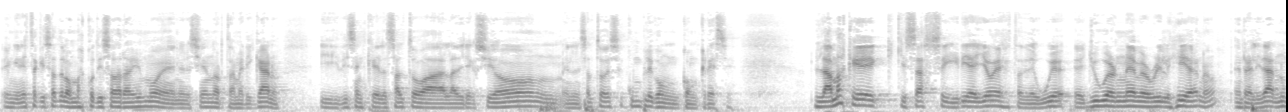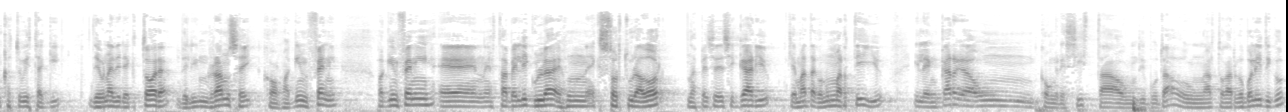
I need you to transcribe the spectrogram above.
el guionista quizás de los más cotizados ahora mismo en el cine norteamericano. Y dicen que el salto a la dirección, en el salto ese cumple con, con crece. La más que quizás seguiría yo es esta de eh, You Were Never Really Here, ¿no? En realidad nunca estuviste aquí, de una directora, de Lynn Ramsey, con Joaquín Phoenix. Joaquín Phoenix en esta película es un ex torturador, una especie de sicario, que mata con un martillo y le encarga a un congresista o un diputado, un alto cargo político,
